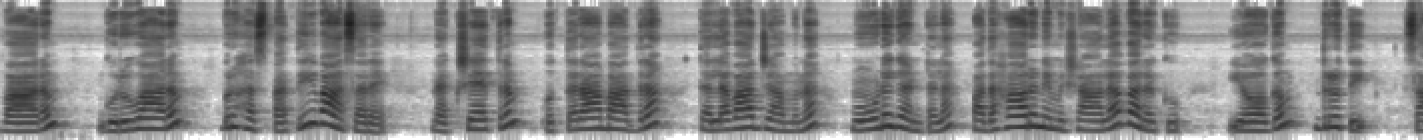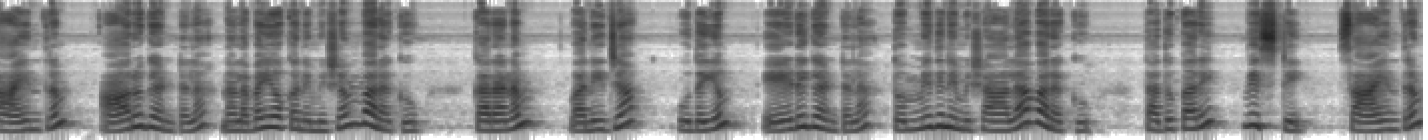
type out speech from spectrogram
వారం గురువారం బృహస్పతి వాసరే. నక్షత్రం ఉత్తరాభాద్ర తెల్లవారుజామున మూడు గంటల పదహారు నిమిషాల వరకు. యోగం ధృతి. సాయంత్రం ఆరు గంటల నలభై ఒక నిమిషం వరకు. కరణం వణిజ ఉదయం ఏడు గంటల తొమ్మిది నిమిషాల వరకు. తదుపరి విష్టి. సాయంత్రం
